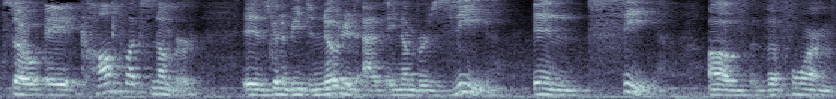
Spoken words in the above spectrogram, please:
So a complex number is going to be denoted as a number z in C of the form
